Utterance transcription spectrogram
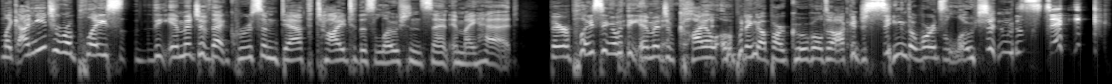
Like I need to replace the image of that gruesome death tied to this lotion scent in my head by replacing it with the image of Kyle opening up our Google Doc and just seeing the words lotion mistake.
